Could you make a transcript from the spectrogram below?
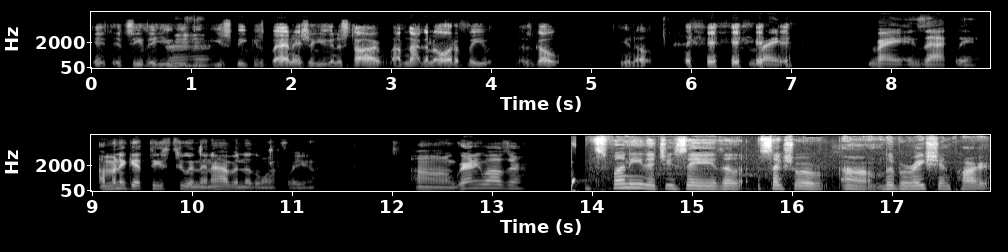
It, it's either you, you you you speak in Spanish or you're gonna starve. I'm not gonna order for you. Let's go. You know. Right. Right, exactly. I'm gonna get these two, and then I have another one for you. Um, Granny Wowzer. It's funny that you say the sexual um, liberation part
